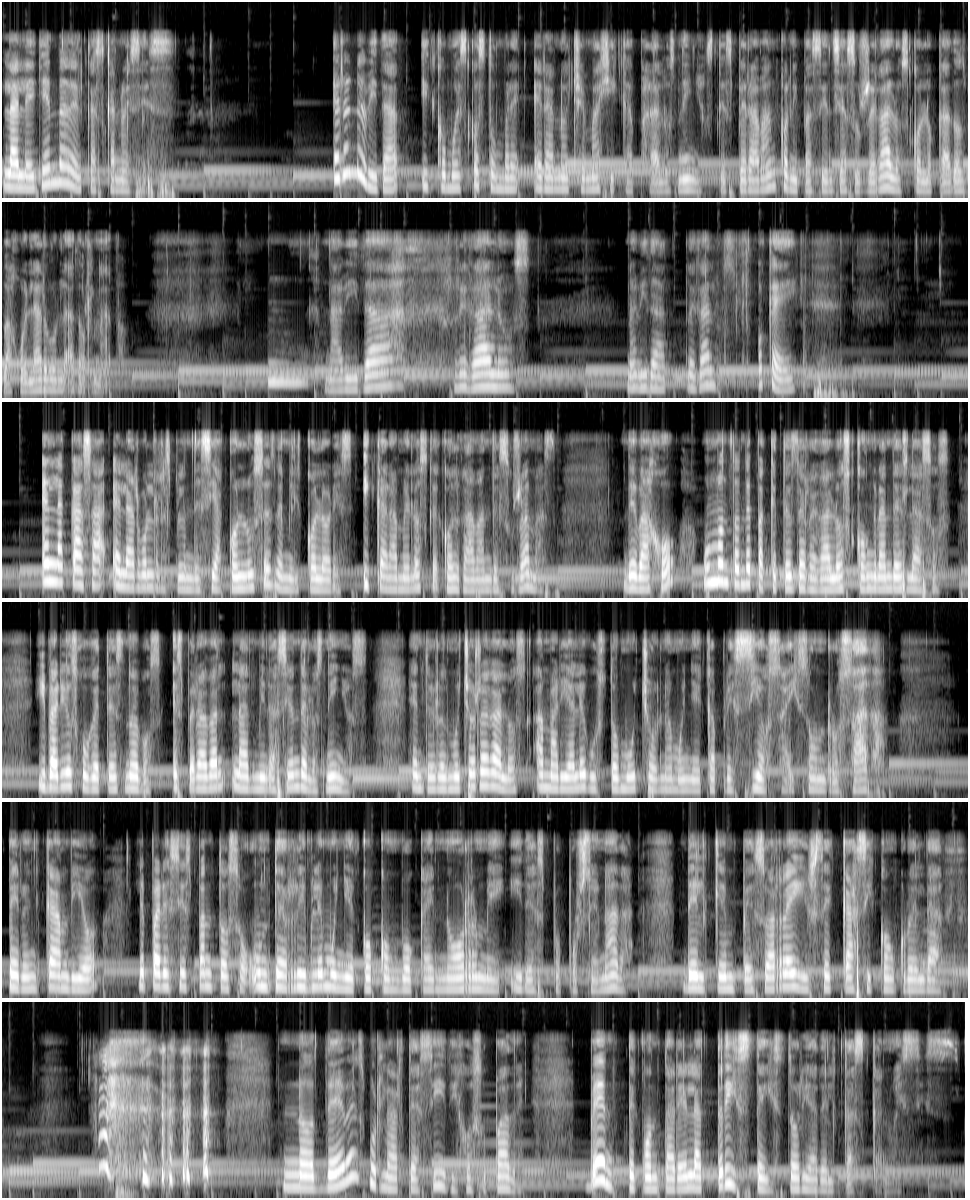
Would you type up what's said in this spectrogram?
La leyenda del cascanueces. Era Navidad y como es costumbre era noche mágica para los niños que esperaban con impaciencia sus regalos colocados bajo el árbol adornado. Mm, Navidad, regalos. Navidad, regalos. Ok. En la casa el árbol resplandecía con luces de mil colores y caramelos que colgaban de sus ramas. Debajo, un montón de paquetes de regalos con grandes lazos y varios juguetes nuevos esperaban la admiración de los niños. Entre los muchos regalos, a María le gustó mucho una muñeca preciosa y sonrosada. Pero en cambio, le pareció espantoso un terrible muñeco con boca enorme y desproporcionada, del que empezó a reírse casi con crueldad. no debes burlarte así, dijo su padre. Ven, te contaré la triste historia del cascanueces.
